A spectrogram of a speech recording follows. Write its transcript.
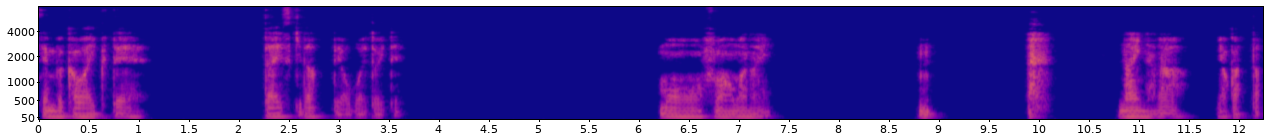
全部可愛くて、大好きだって覚えといて。もう不安はない？うん。ないなら、よかった。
